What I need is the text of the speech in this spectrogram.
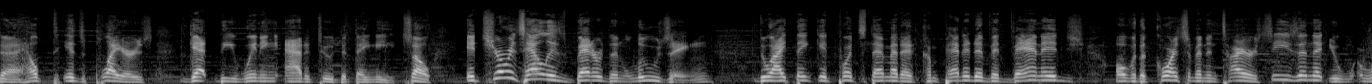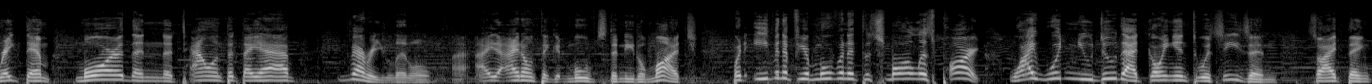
uh, helped his players get the winning attitude that they need. So it sure as hell is better than losing. Do I think it puts them at a competitive advantage over the course of an entire season that you rate them more than the talent that they have? Very little. I, I don't think it moves the needle much. But even if you're moving it the smallest part, why wouldn't you do that going into a season? So I think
